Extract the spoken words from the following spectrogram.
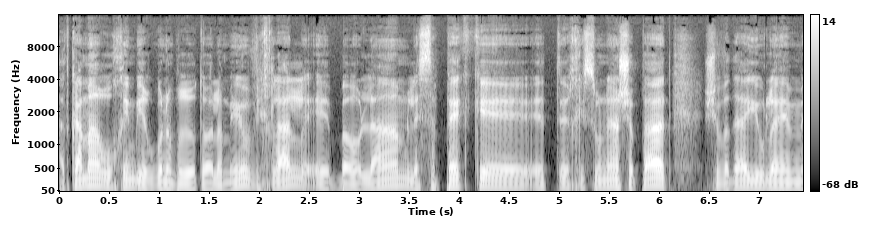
עד כמה ערוכים בארגון הבריאות העולמי ובכלל בעולם לספק את חיסוני השפעת, שוודאי יהיו להם,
